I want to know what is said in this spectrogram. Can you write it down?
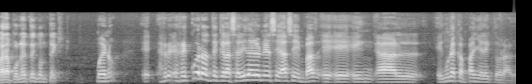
Para ponerte en contexto. Bueno, eh, recuérdate que la salida de Leonel se hace eh, eh, en, una campaña electoral.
